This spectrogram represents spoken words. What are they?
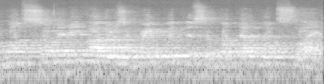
among so many others, a great witness of what that looks like.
